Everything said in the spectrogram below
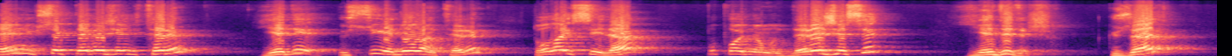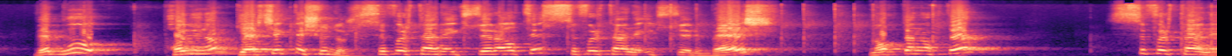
En yüksek dereceli terim 7, üssü 7 olan terim. Dolayısıyla bu polinomun derecesi 7'dir. Güzel. Ve bu polinom gerçekte şudur. 0 tane x üzeri 6, 0 tane x üzeri 5, nokta nokta 0 tane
